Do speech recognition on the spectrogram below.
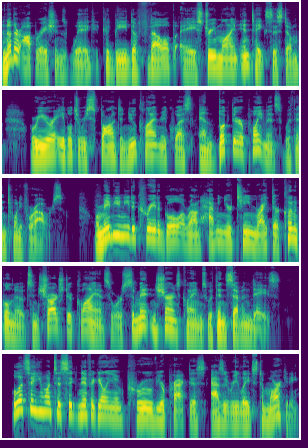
Another operations WIG could be develop a streamlined intake system where you are able to respond to new client requests and book their appointments within 24 hours. Or maybe you need to create a goal around having your team write their clinical notes and charge their clients or submit insurance claims within seven days. Well, let's say you want to significantly improve your practice as it relates to marketing.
